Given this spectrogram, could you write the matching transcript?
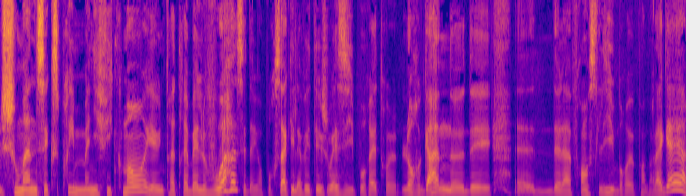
Schumann s'exprime magnifiquement et a une très très belle voix. C'est d'ailleurs pour ça qu'il avait été choisi pour être l'organe euh, de la France libre pendant la guerre.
